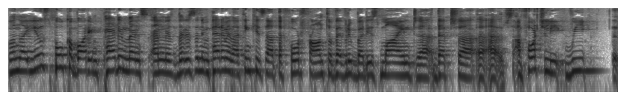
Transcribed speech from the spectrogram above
Well, you spoke about impediments, and there is an impediment I think is at the forefront of everybody's mind uh, that uh, uh, unfortunately we uh,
